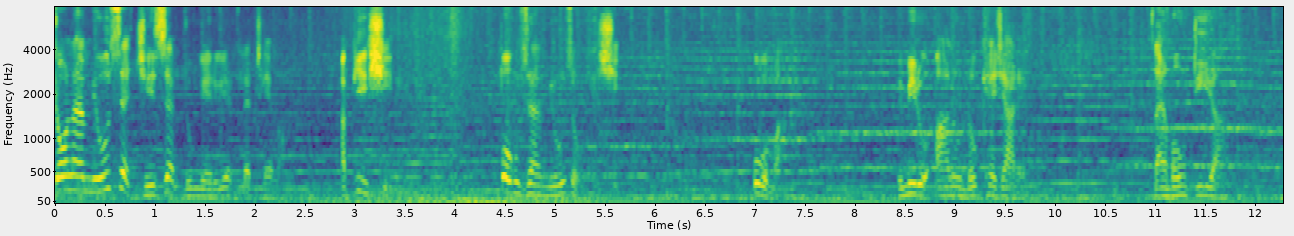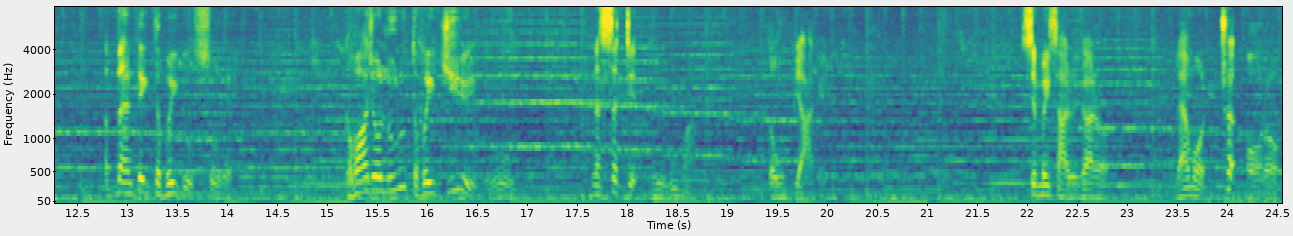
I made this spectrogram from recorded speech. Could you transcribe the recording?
တော်လန်မျိုးဆက်ဂျေဆက်လူငယ်တွေရဲ့လက်ထဲမှာအပြည့်ရှိတယ်ပုံစံမျိုးစုံနဲ့ရှိဥပမာမိမိတို့အားလုံးလုပ်ခဲ့ကြတယ်တန်ဖုံးတီးတာအတန်တိတ်တပိတ်လို့ဆိုတယ်ကဘာကျော်လူလူတပိတ်ကြီးတွေကို21လူဦးမှာသုံးပြခဲ့တယ်စစ်မိတ်ဆာတွေကတော့ လမ်းပေါ်ထွက်អော်တော့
